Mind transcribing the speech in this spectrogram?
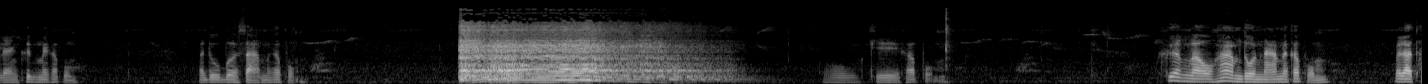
แรงขึ้นไหมครับผม มาดูเบอร์สามนะครับผม โอเคครับผม เครื่องเราห้ามโดนน้ำนะครับผม เวลาท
